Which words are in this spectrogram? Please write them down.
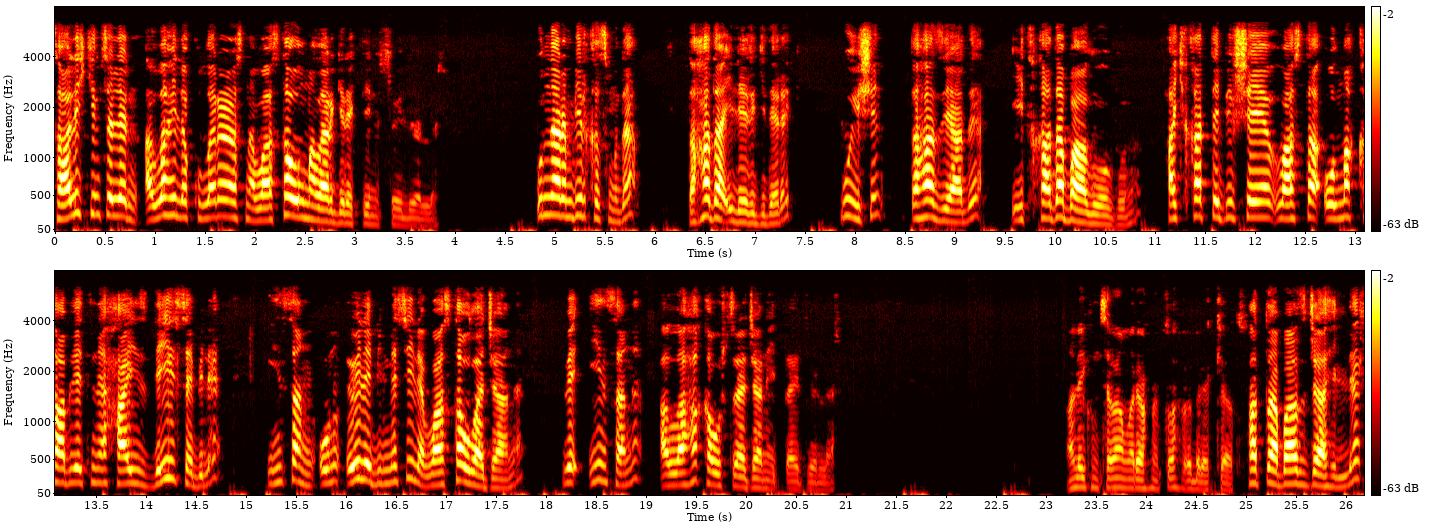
salih kimselerin Allah ile kullar arasında vasıta olmaları gerektiğini söylüyorlar. Bunların bir kısmı da daha da ileri giderek bu işin daha ziyade itikada bağlı olduğunu, hakikatte bir şeye vasıta olmak kabiliyetine haiz değilse bile insanın onu öyle bilmesiyle vasıta olacağını ve insanı Allah'a kavuşturacağını iddia ediyorlar. Aleyküm selam ve rahmetullah ve berekat. Hatta bazı cahiller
